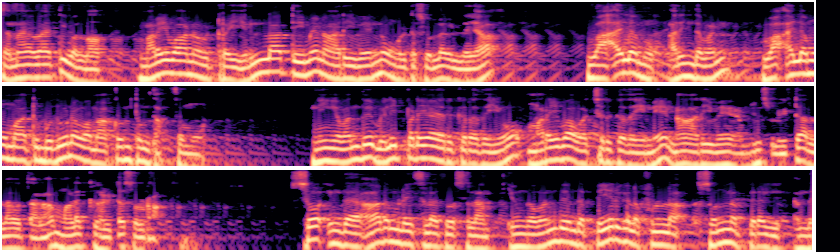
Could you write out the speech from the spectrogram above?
சமாவாத்தி வல்லாம் மறைவானவற்றை எல்லாத்தையுமே நான் அறிவேன்னு உங்கள்கிட்ட சொல்லவில்லையா? வஅலமு அறிந்தவன் வஅலமு மா துபுதூன வ மா குன்தும் நீங்க வந்து வெளிப்படையா இருக்கிறதையும் மறைவா வச்சிருக்கிறதையுமே நான் அறிவேன் அப்படின்னு சொல்லிட்டு அல்லாஹ் மலக்குகள்கிட்ட சொல்றான். ஸோ இந்த ஆதம் அலை சலாத்து வசலாம் இவங்க வந்து இந்த பெயர்களை ஃபுல்லாக சொன்ன பிறகு அந்த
